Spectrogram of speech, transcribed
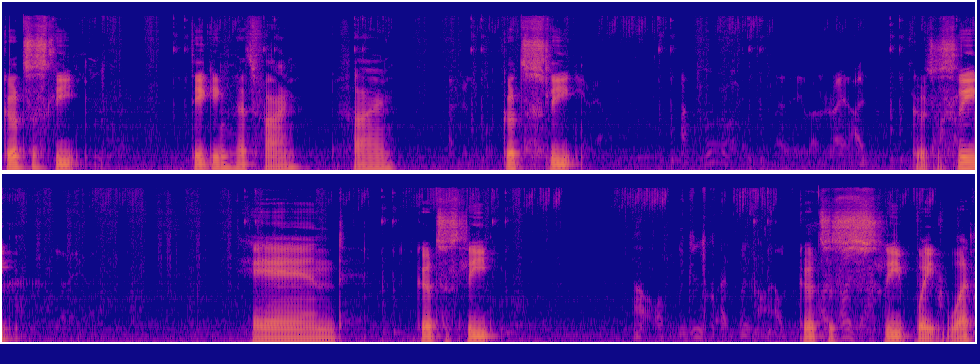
Go to sleep. Digging, that's fine. Fine. Go to sleep. Go to sleep. And go to sleep. Go to sleep. Wait, what?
